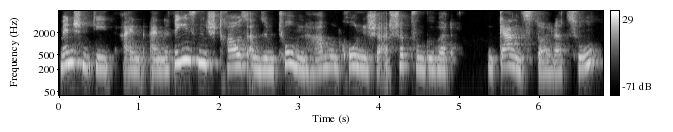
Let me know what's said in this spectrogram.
Menschen, die ein, einen Riesenstrauß an Symptomen haben und chronische Erschöpfung gehört ganz doll dazu,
